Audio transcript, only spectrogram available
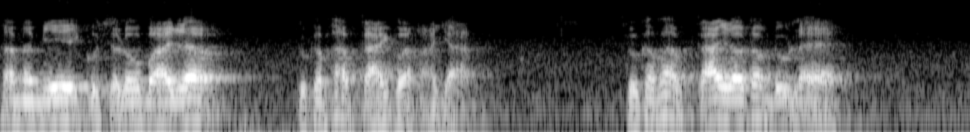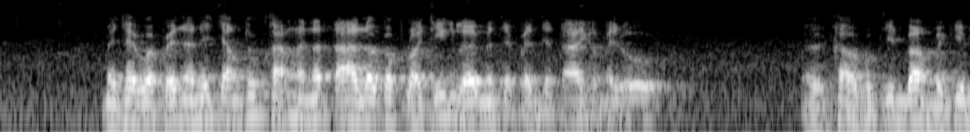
ถ้าไม่มีกุศโลบายแล้ว สุขภาพกายก็หายาก สุขภาพกายเราต้องดูแล ไม่ใช่ว่าเป็นอนิจจังทุกขังอนัตตาแล้วก็ปล่อยทิ้งเลย มันจะเป็นจะตายก็ไม่รู้เออข้าวก็กินบ้างไม่กิน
